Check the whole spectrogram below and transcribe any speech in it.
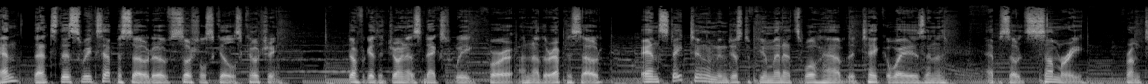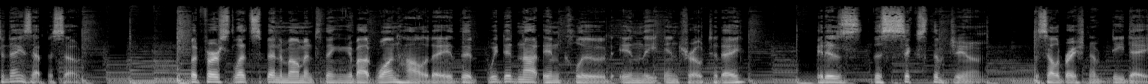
And that's this week's episode of Social Skills Coaching. Don't forget to join us next week for another episode. And stay tuned in just a few minutes. We'll have the takeaways and an episode summary from today's episode. But first, let's spend a moment thinking about one holiday that we did not include in the intro today. It is the 6th of June, the celebration of D Day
